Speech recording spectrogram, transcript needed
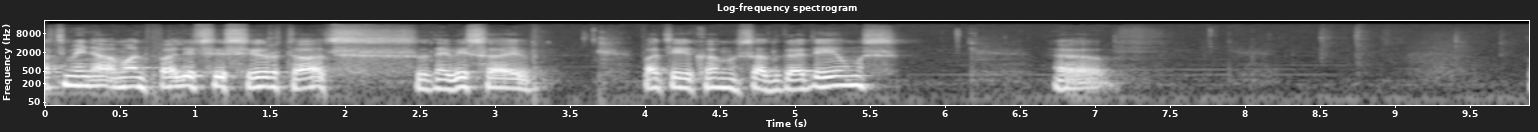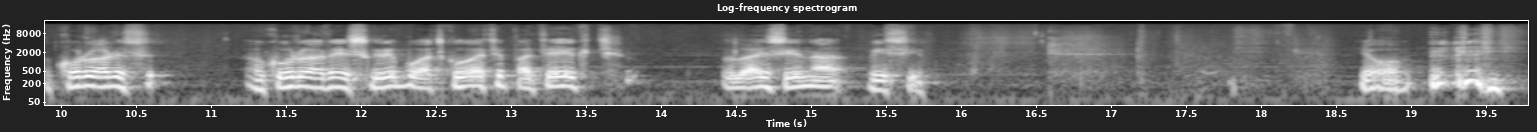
Atmiņā man palicis ir tāds nevisai patīkams atgadījums. Uh, kuru arī, kuru arī es gribu atklāti pateikt, lai zina visi. Jo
